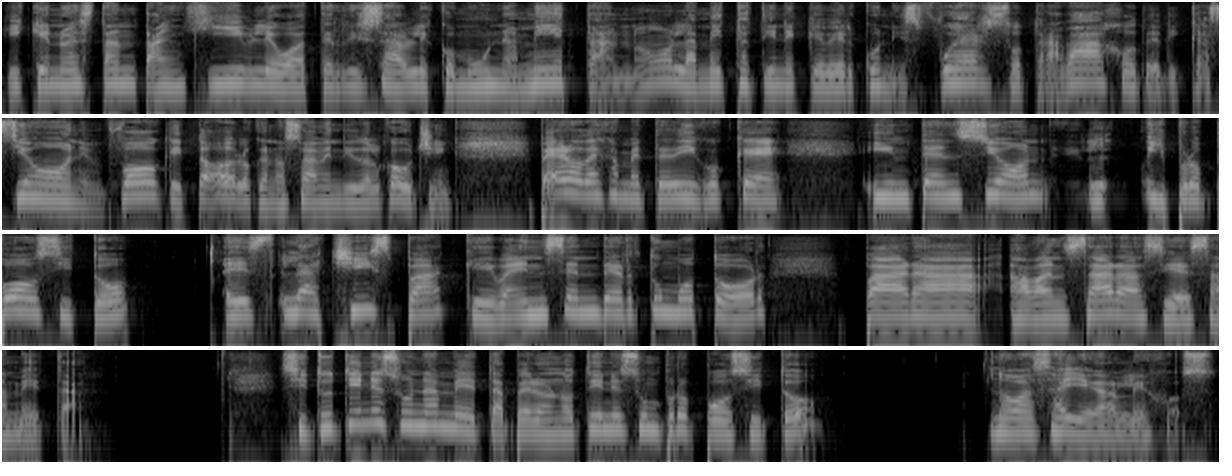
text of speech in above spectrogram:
y que no es tan tangible o aterrizable como una meta, ¿no? La meta tiene que ver con esfuerzo, trabajo, dedicación, enfoque y todo lo que nos ha vendido el coaching. Pero déjame te digo que intención y propósito es la chispa que va a encender tu motor para avanzar hacia esa meta. Si tú tienes una meta pero no tienes un propósito, no vas a llegar lejos.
